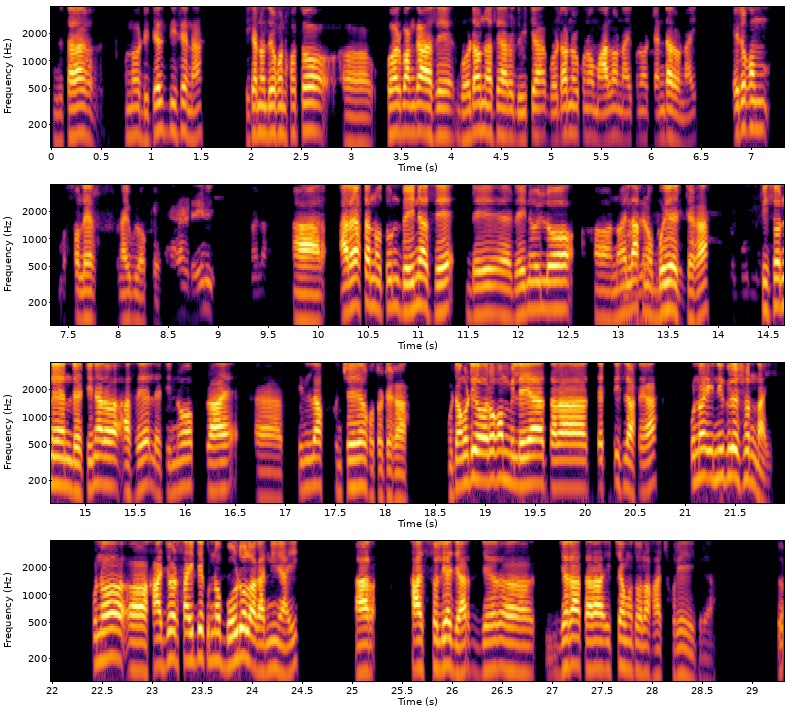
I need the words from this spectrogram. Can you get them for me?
কিন্তু তারা কোনো ডিটেলস দিছে না। এখানে দেখুন কত গড় ভাঙ্গা আছে গোডাউন আছে আর দুইটা গোডাউনের কোনো মালও নাই, কোনো টেন্ডারও নাই, এরকম চলের নাই ব্লকে আর আরও একটা নতুন ড্রেন আছে ড্রেন হইল নয় লাখ নব্বই হাজার টাকা। পিছনে লেটিনারও আছে লেটিনও প্রায় তিন লাখ পঞ্চাশ হাজার কত টাকা। মোটামুটি ওরকম মিলাইয়া তারা তেত্রিশ লাখ টাকা। কোনো ইনিগ্রেশন নাই, কোনো কাজের সাইডে কোনো বোর্ডও লাগানি নাই। আর কাজ চলিয়া যার যারা তারা ইচ্ছা মতো কাজ করে যাইতরা তো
